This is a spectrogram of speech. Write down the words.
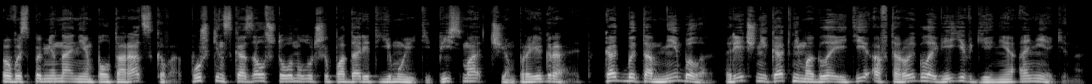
По воспоминаниям Полторацкого, Пушкин сказал, что он лучше подарит ему эти письма, чем проиграет. Как бы там ни было, речь никак не могла идти о второй главе Евгения Онегина.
